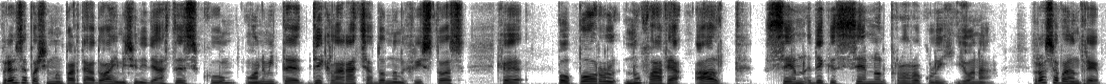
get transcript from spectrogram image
vrem să pășim în partea a doua a emisiunii de astăzi cu o anumită declarație a Domnului Hristos că poporul nu va avea alt semn decât semnul prorocului Iona. Vreau să vă întreb,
